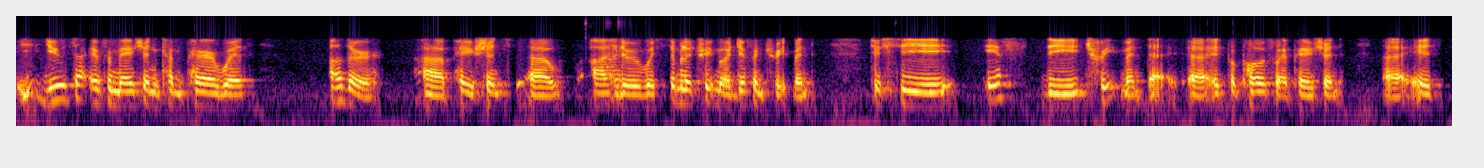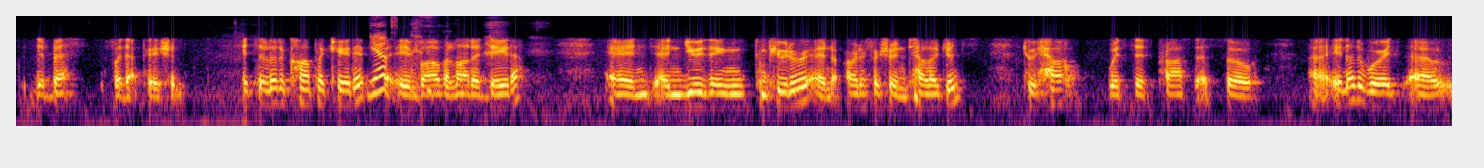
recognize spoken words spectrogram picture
use that information, compare with other uh, patients, uh, either with similar treatment or different treatment, to see if the treatment that uh, is proposed for a patient uh, is the best for that patient. It's a little complicated, yep. but it involves a lot of data and, and using computer and artificial intelligence to help with this process. So, uh, in other words, uh,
